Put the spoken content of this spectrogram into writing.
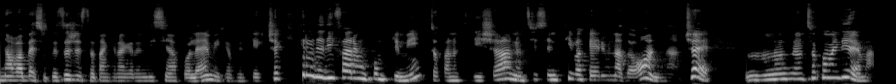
No, vabbè, su questo c'è stata anche una grandissima polemica, perché c'è chi crede di fare un complimento quando ti dice, ah, non si sentiva che eri una donna. Cioè, non, non so come dire, ma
